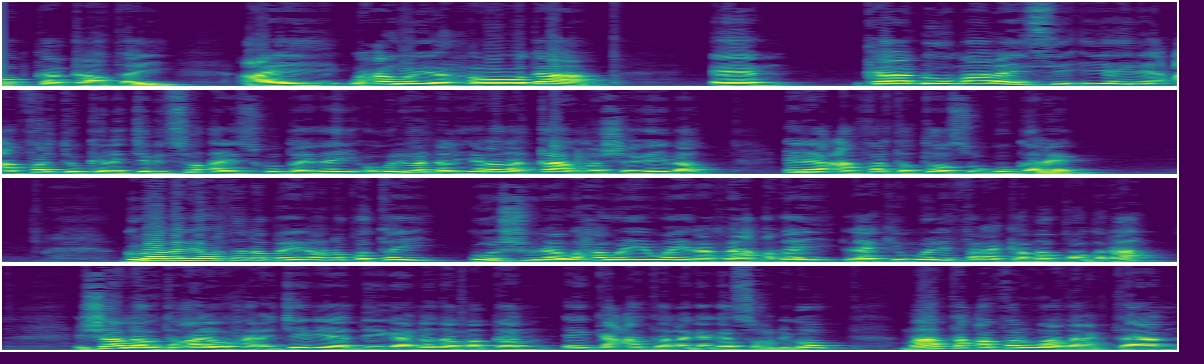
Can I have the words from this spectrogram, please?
hubka qaatay ay waxa weeye xoogaa kala dhuumaalaysi iyo inay canfartu kala jebiso ay isku dayday oo weliba dhalinyarada qaar la sheegayba inay canfarta toos ugu galeen. Gubaabadii horta dhan inoo noqotay. Guushuna waxa weeye wayna raacday laakiin weli fara kama qodna. Insha allahu tacala waxaan rajaynayaa deegaanada maqan in gacanta lagaga soo dhigo. Maanta canfar waad aragtaan.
